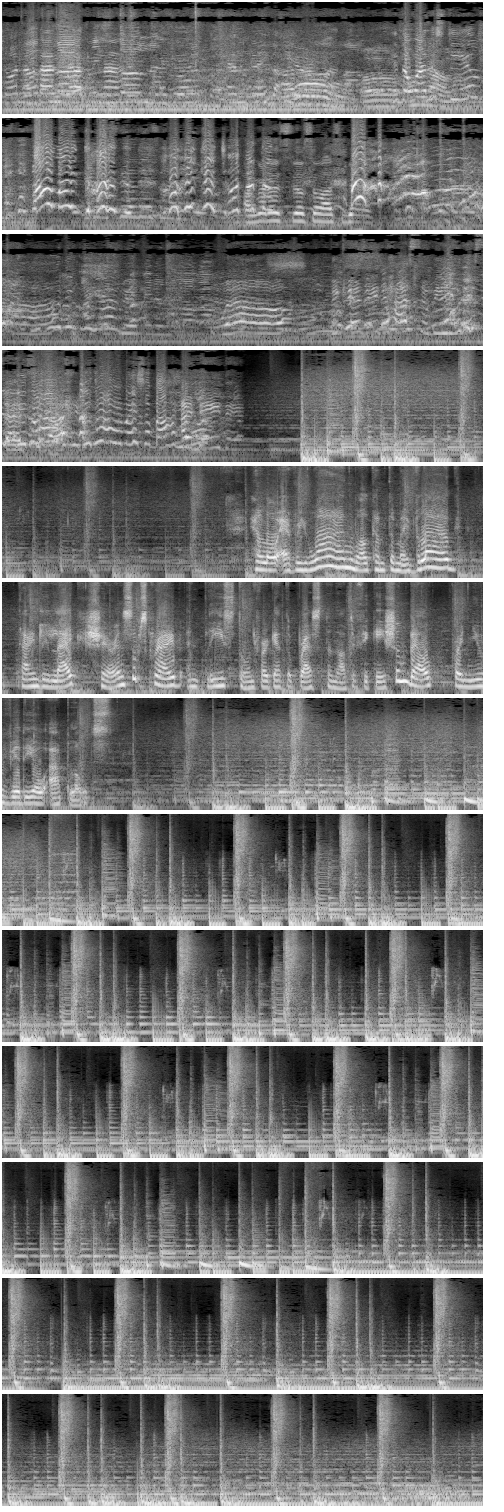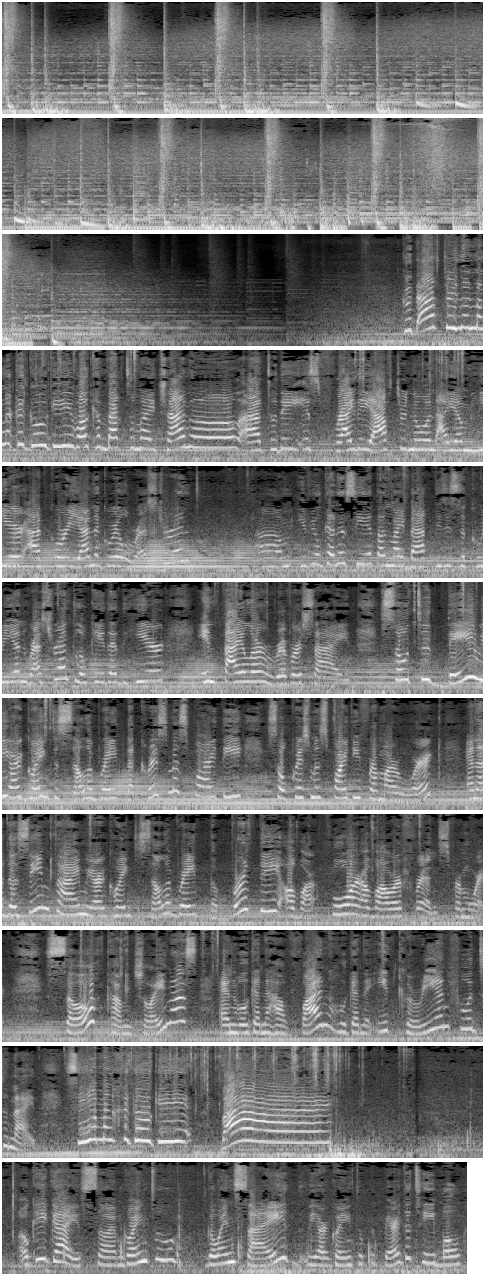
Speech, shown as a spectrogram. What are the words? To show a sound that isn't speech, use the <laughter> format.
Jonathan Ratna. And thank you. Uh, You don't want to steal? <laughs> Oh my God! Oh my God, Jonathan! I'm gonna <laughs> steal Celeste's gift. Well, because it has to be unisex, Ito, right? ito mo ba sa bahay I mo? made it. Hello everyone! Welcome to my vlog! Kindly like, share, and subscribe and please don't forget to press the notification bell for new video uploads. Mga kagogi! Welcome back to my channel! Uh, today is Friday afternoon. I am here at Koreana Grill Restaurant. If you're gonna see it on my back, this is a Korean restaurant located here in Tyler, Riverside. So today we are going to celebrate the Christmas party. So Christmas party from our work. And at the same time, we are going to celebrate the birthday of our four of our friends from work. So come join us and we're gonna have fun. We're gonna eat Korean food tonight. See you mga kagogi! Bye! Okay guys, so I'm going to go inside. We are going to prepare the table.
